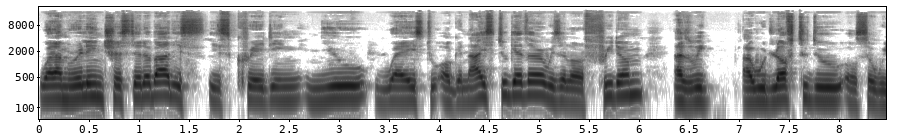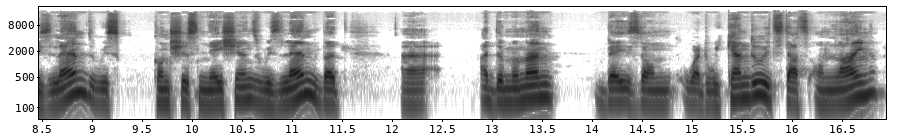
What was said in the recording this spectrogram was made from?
what I'm really interested about is is creating new ways to organize together with a lot of freedom, as we I would love to do also with land, with conscious nations, with land. but uh, at the moment, based on what we can do, it starts online,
